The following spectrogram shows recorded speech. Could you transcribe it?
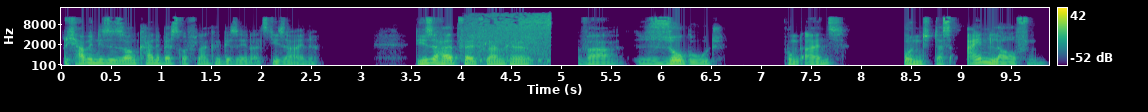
ich habe in dieser Saison keine bessere Flanke gesehen als diese eine. Diese Halbfeldflanke war so gut, Punkt 1. Und das Einlaufen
